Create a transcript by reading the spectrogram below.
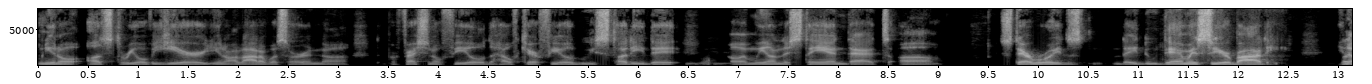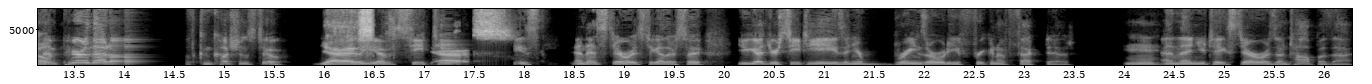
You know, us three over here. You know, a lot of us are in the, the professional field, the healthcare field. We studied it, uh, and we understand that um, steroids they do damage to your body. You But know, then pair that up with concussions too. yes, So you have CTEs yes, and then steroids together. So you get your CTEs and your brain's already freaking affected. Mhm. And then you take steroids on top of that.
